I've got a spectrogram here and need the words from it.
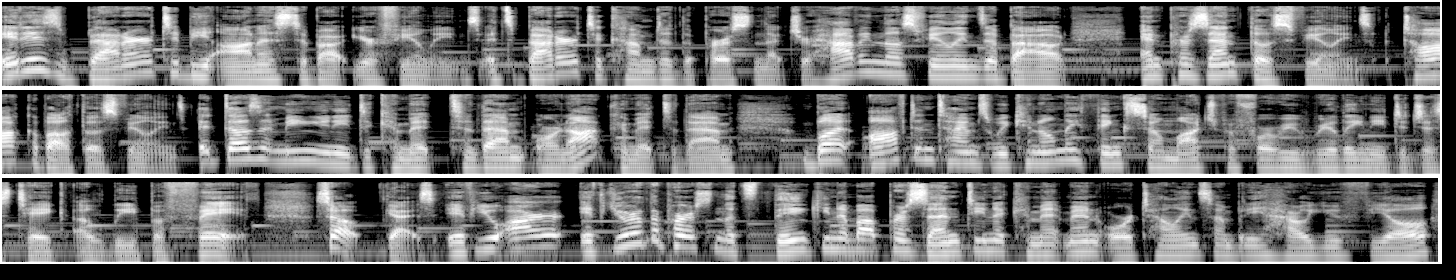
It is better to be honest about your feelings. It's better to come to the person that you're having those feelings about and present those feelings. Talk about those feelings. It doesn't mean you need to commit to them or not commit to them, but oftentimes we can only think so much before we really need to just take a leap of faith. So, guys, if you are if you're the person that's thinking about presenting a commitment or telling somebody how you feel,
